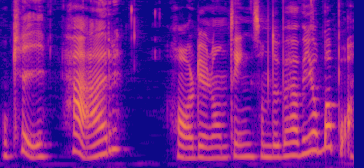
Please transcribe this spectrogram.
okej, okay, här har du någonting som du behöver jobba på.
